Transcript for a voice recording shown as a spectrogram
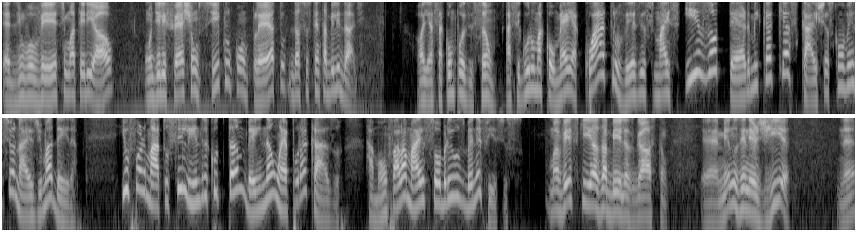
é, desenvolver esse material onde ele fecha um ciclo completo da sustentabilidade. Olha, essa composição assegura uma colmeia quatro vezes mais isotérmica que as caixas convencionais de madeira. E o formato cilíndrico também não é por acaso. Ramon fala mais sobre os benefícios. Uma vez que as abelhas gastam é, menos energia né,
